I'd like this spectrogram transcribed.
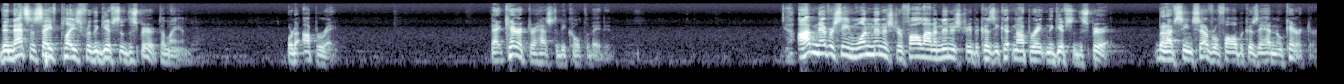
then that's a safe place for the gifts of the Spirit to land or to operate. That character has to be cultivated. I've never seen one minister fall out of ministry because he couldn't operate in the gifts of the Spirit, but I've seen several fall because they had no character.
